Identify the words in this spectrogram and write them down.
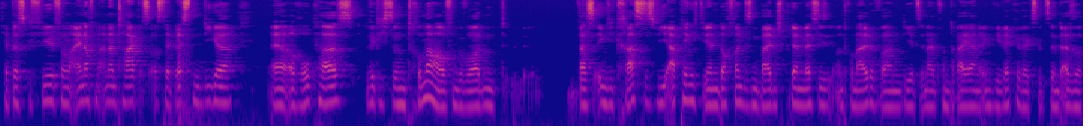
ich habe das Gefühl, vom einen auf den anderen Tag ist aus der besten Liga äh, Europas wirklich so ein Trümmerhaufen geworden. Und was irgendwie krass ist, wie abhängig die dann doch von diesen beiden Spielern Messi und Ronaldo waren, die jetzt innerhalb von drei Jahren irgendwie weggewechselt sind. Also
